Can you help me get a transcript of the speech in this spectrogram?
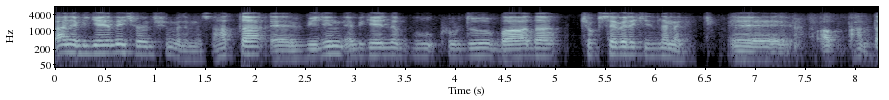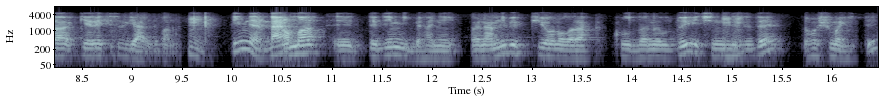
Ben Abigail'de hiç öyle düşünmedim mesela. Hatta e, Will'in Abigail'le bu kurduğu bağı da çok severek izlemedim. E, hatta gereksiz geldi bana. Hı. Bilmiyorum ben Ama e, dediğim gibi hani önemli bir piyon olarak kullanıldığı için Hı hı. dizide hoşuma gitti.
